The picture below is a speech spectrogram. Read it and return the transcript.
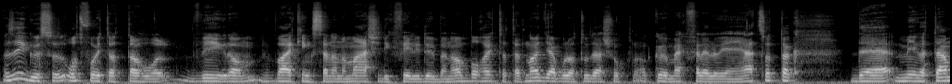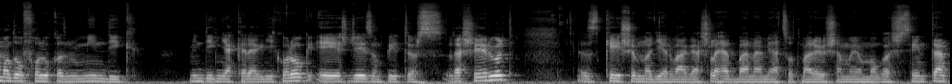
Az Eagles ott folytatta, ahol végre a Vikings ellen a második félidőben abba hagyta, tehát nagyjából a tudásoknak megfelelően játszottak, de még a támadó faluk az mindig, mindig nyekereg nyikorog, és Jason Peters lesérült, ez később nagy érvágás lehet, bár nem játszott már ő sem olyan magas szinten,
